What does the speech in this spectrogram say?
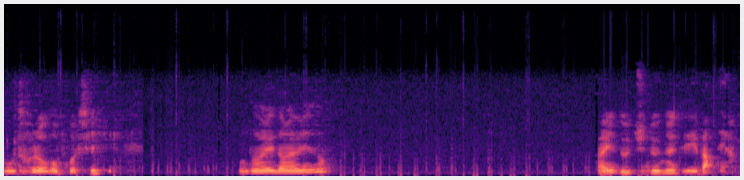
Qu'on doit le reprocher. On doit aller dans la maison. Ah, il doit tu donner et par terre.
